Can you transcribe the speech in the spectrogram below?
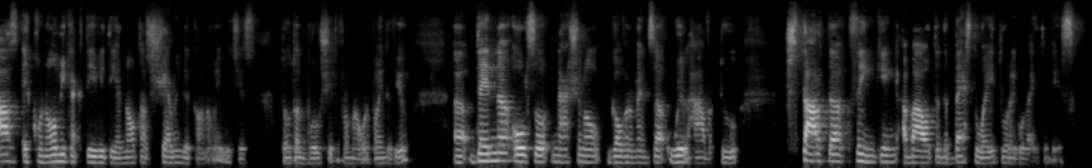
as economic activity and not as sharing economy, which is total bullshit from our point of view. Uh, then uh, also national governments uh, will have to start thinking about the best way to regulate this.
